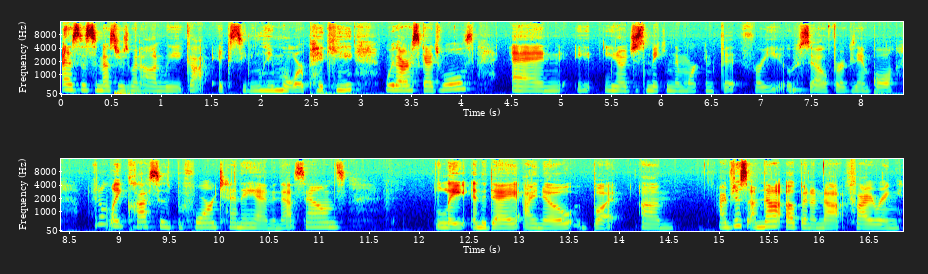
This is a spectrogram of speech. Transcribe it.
as the semesters went on, we got exceedingly more picky with our schedules and, you know, just making them work and fit for you. So, for example, I don't like classes before 10 a.m., and that sounds late in the day, I know, but um, I'm just, I'm not up and I'm not firing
